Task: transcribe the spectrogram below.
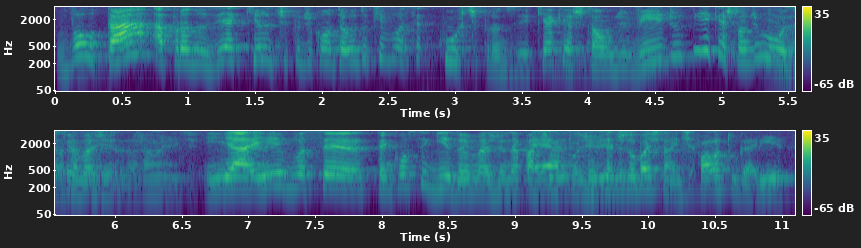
voltar a produzir aquele tipo de conteúdo que você curte produzir, que é questão de vídeo e a questão de música, Exatamente, imagina. Exatamente. E aí você tem conseguido, eu imagino, a partir É, potencializou vídeos. bastante. Fala Tugari,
